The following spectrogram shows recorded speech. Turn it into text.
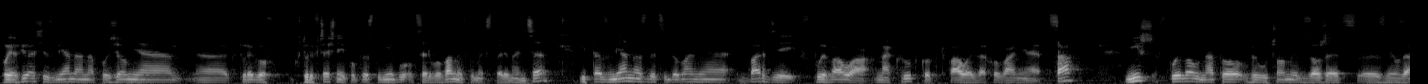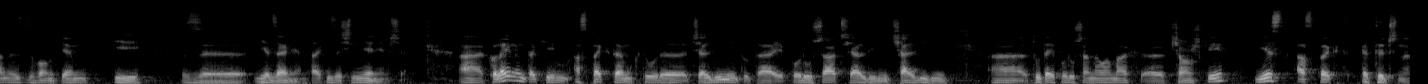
pojawiła się zmiana na poziomie, e, którego, który wcześniej po prostu nie był obserwowany w tym eksperymencie i ta zmiana zdecydowanie bardziej wpływała na krótkotrwałe zachowanie psa, niż wpływał na to wyuczony wzorzec e, związany z dzwonkiem i z jedzeniem, tak, i ze ślinieniem się. Kolejnym takim aspektem, który Cialdini tutaj porusza, Cialdini, Cialdini e, tutaj porusza na łamach e, książki, jest aspekt etyczny.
